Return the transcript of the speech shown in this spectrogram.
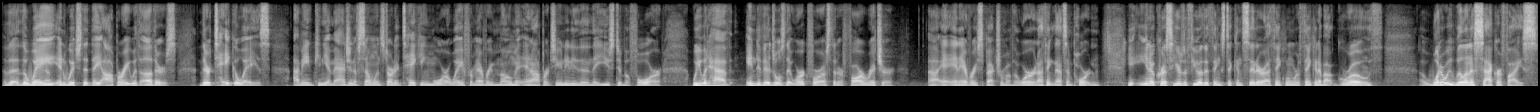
the the way yeah. in which that they operate with others, their takeaways. I mean, can you imagine if someone started taking more away from every moment and opportunity than they used to before? We would have individuals that work for us that are far richer. Uh, in every spectrum of the word. I think that's important. You, you, know, Chris, here's a few other things to consider. I think when we're thinking about growth, mm-hmm. uh, what are we willing to sacrifice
